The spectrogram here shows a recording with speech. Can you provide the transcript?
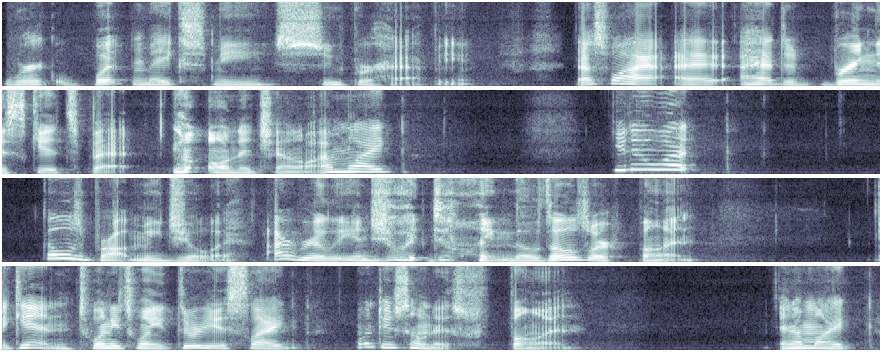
Work what makes me super happy. That's why I, I had to bring the skits back on the channel. I'm like, you know what? Those brought me joy. I really enjoyed doing those. Those were fun. Again, 2023, it's like, I want to do something that's fun. And I'm like,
